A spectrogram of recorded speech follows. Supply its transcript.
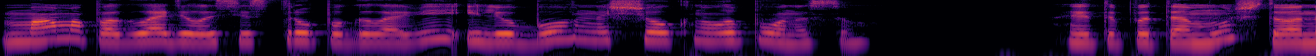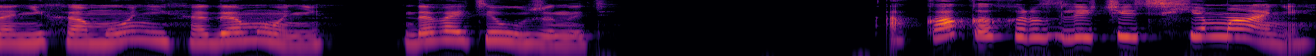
Мама погладила сестру по голове и любовно щелкнула по носу. «Это потому, что она не Хамони, а Гамони. Давайте ужинать». «А как их различить с Химани?»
